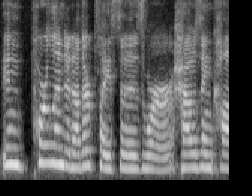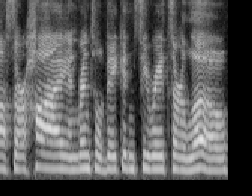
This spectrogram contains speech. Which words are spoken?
in Portland and other places where housing costs are high and rental vacancy rates are low,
